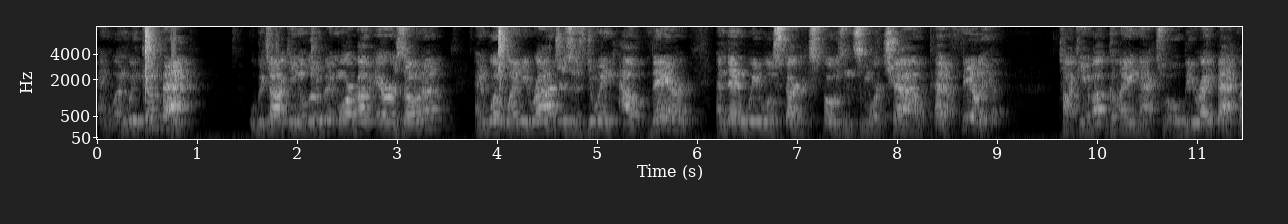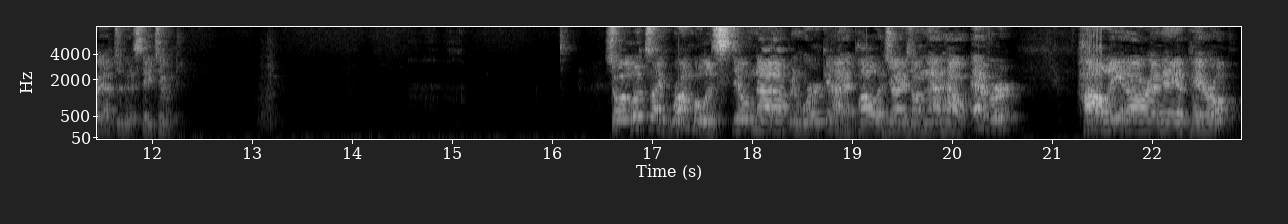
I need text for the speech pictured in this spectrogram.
And when we come back, we'll be talking a little bit more about Arizona and what Wendy Rogers is doing out there. And then we will start exposing some more child pedophilia, talking about Ghislaine Maxwell. We'll be right back right after this. Stay tuned. So it looks like Rumble is still not up and working. I apologize on that. However, Holly at RMA Apparel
